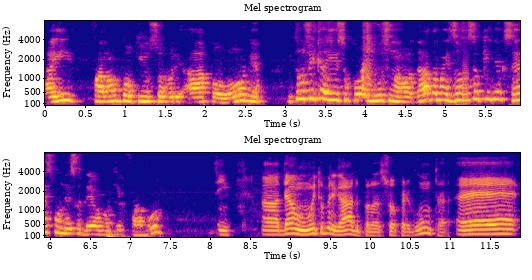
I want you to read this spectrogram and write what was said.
aí falar um pouquinho sobre a Polônia. Então fica isso como última rodada, mas antes eu queria que você respondesse o Delmo aqui, por favor. Sim. Uh, Delmo, muito obrigado pela sua pergunta. É,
